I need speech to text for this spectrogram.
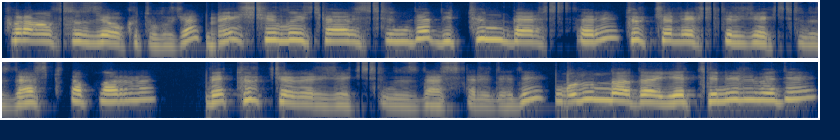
Fransızca okutulacak. 5 yıl içerisinde bütün dersleri Türkçeleştireceksiniz. Ders kitaplarını ve Türkçe vereceksiniz dersleri dedi. Onunla da yetinilmedi.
